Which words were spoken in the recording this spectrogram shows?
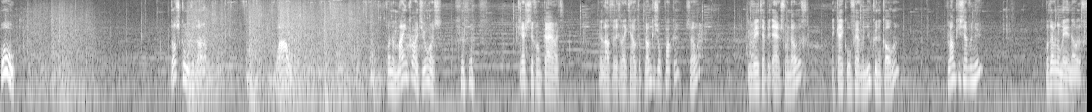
Wow. Dat is cool gedaan. Wauw. Van een minecart, jongens. Crashte gewoon keihard. Laten we gelijk die houten plankjes oppakken. Zo. Wie weet heb je het ergens voor nodig. En kijken hoe ver we nu kunnen komen. Plankjes hebben we nu. Wat hebben we nog meer nodig?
